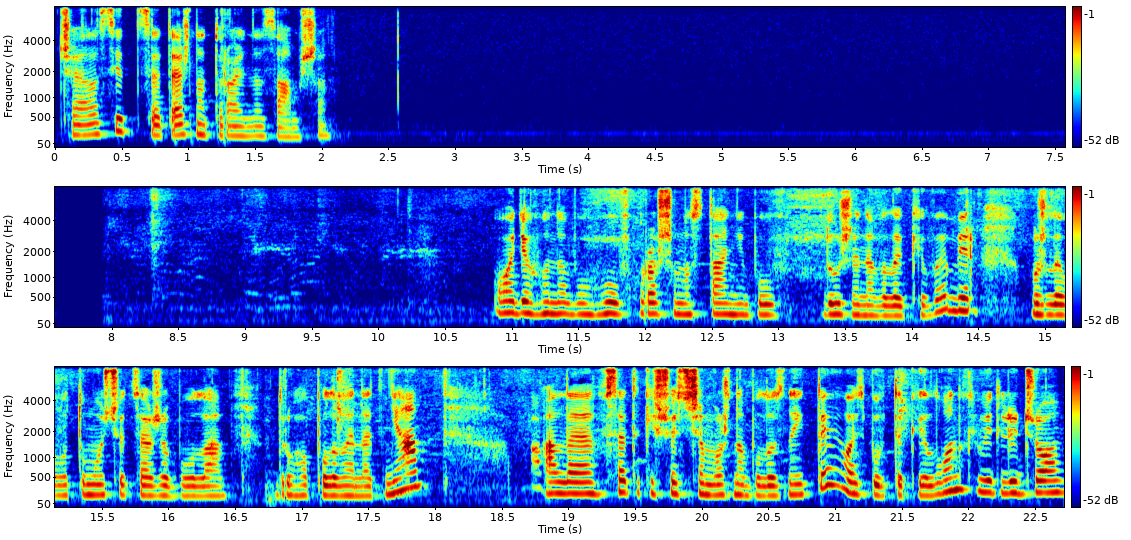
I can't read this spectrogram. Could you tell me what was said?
Челсі це теж натуральна замша. Одягу на вагу в хорошому стані був дуже невеликий вибір, можливо, тому що це вже була друга половина дня. Але все-таки щось ще можна було знайти. Ось був такий лонг від Люджо,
